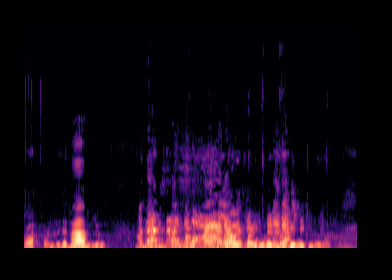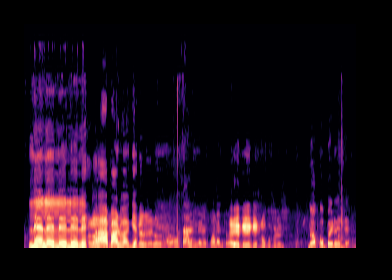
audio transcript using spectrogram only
વાહ પાણી તો જાજુ હા. લાવ એક પાડી દો ભાઈ મારી બેનને ચીવું લાવ લે લે લે લે લે. આ પાડવા ગયા. ઉતારી લે પડે તો. એક એક એક નોકો પડ્યો નોકો પડ્યો દે ને.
